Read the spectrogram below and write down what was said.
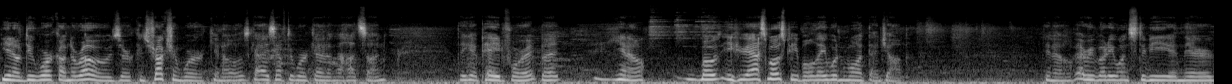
you know do work on the roads or construction work you know those guys have to work out in the hot sun. They get paid for it but you know most, if you ask most people they wouldn't want that job You know, everybody wants to be in their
